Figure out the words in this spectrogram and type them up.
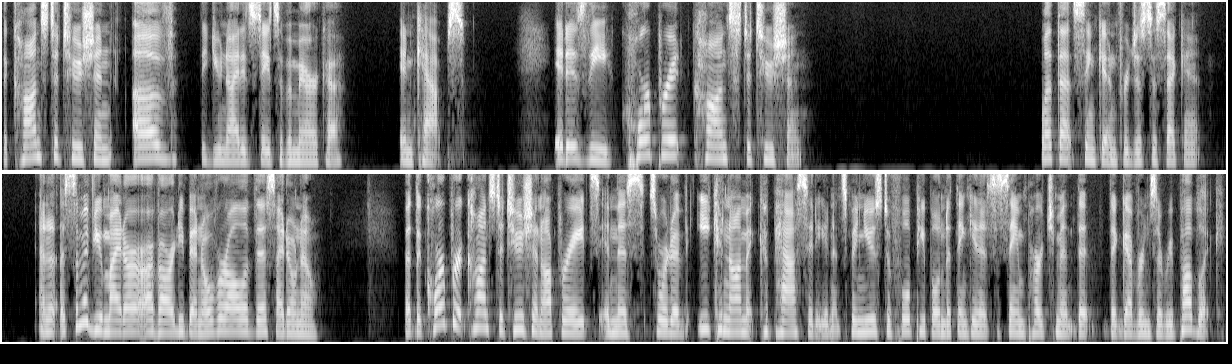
the Constitution of the United States of America in caps. It is the corporate constitution. Let that sink in for just a second. And uh, some of you might have already been over all of this. I don't know. But the corporate constitution operates in this sort of economic capacity, and it's been used to fool people into thinking it's the same parchment that, that governs the republic.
